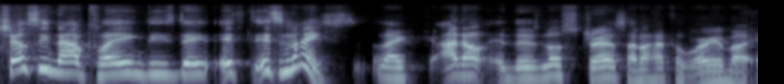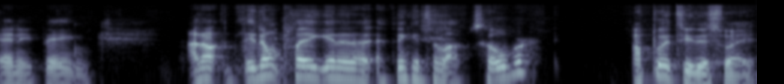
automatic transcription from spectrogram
Chelsea not playing these days? It, it's nice. Like i don't there's no stress. I don't have to worry about anything i don't they don't play again in, i think until october I'll put it to you this way:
